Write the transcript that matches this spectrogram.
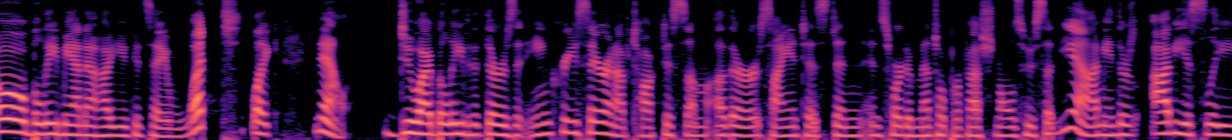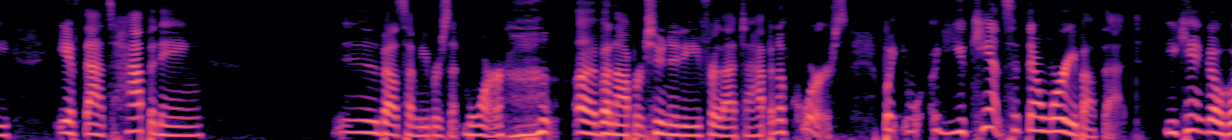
Oh, believe me, I know how you could say, what? Like, now, do I believe that there's an increase there? And I've talked to some other scientists and, and sort of mental professionals who said, yeah, I mean, there's obviously, if that's happening, Eh, about 70% more of an opportunity for that to happen, of course. But you, you, can't sit there and worry about that. You can't go,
